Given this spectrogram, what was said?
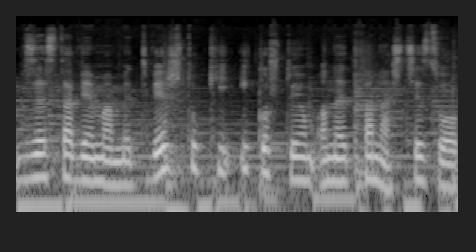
W zestawie mamy dwie sztuki i kosztują one 12 zł.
